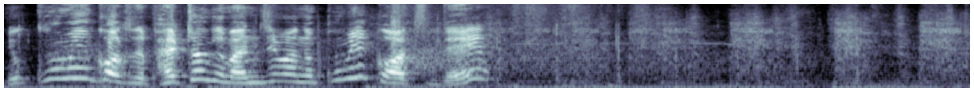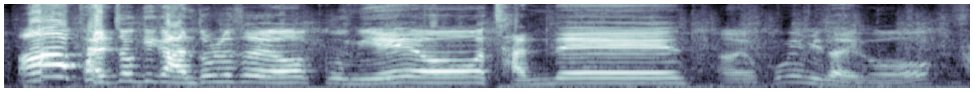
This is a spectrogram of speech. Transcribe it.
이거 꿈일 것 같은데 발전기 만지면은 꿈일 것 같은데? 아 발전기가 안 돌려져요 꿈이에요 잔넨 아 이거 꿈입니다 이거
